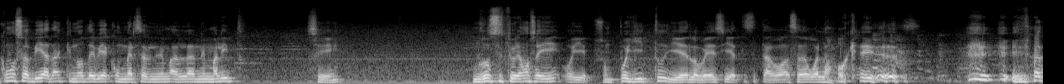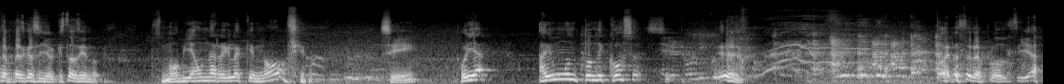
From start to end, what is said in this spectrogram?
cómo sabía Adán que no debía comerse al animalito? Sí. Nosotros si estuviéramos ahí, oye, pues un pollito y ya lo ves y ya te se te agua, hace agua en la boca y dices, y no te pesca, señor, ¿qué está haciendo? Pues no había una regla que no. ¿sí? Sí. Oye, hay un montón de cosas. Sí. Bueno, se reproducía.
